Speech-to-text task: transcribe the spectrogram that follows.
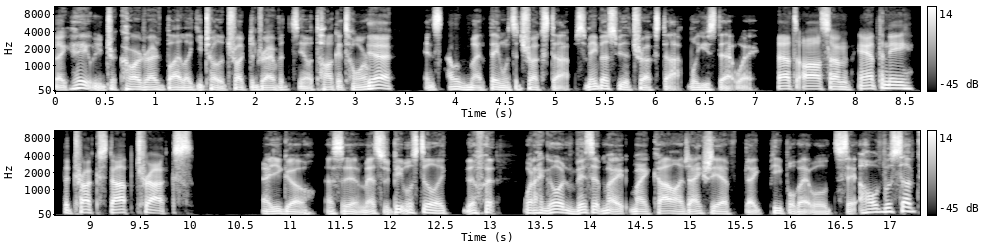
like, hey, when your car drives by, like you tell the truck to drive it, you know, talk its horn. yeah. And so that was my thing was the truck stop. So maybe that should be the truck stop. We'll use that way. That's awesome. Anthony, the truck stop trucks. There you go. That's it. That's what people still like. When I go and visit my my college, I actually have like people that will say, "Oh, what's up?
